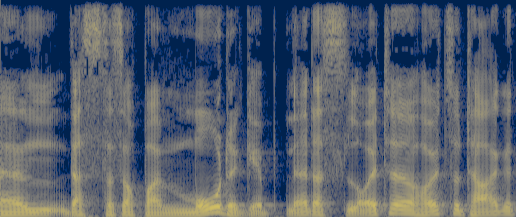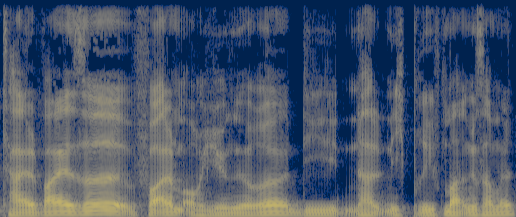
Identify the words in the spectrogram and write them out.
ähm, dass es das auch bei Mode gibt, ne? Dass Leute heutzutage teilweise, vor allem auch Jüngere, die halt nicht Briefmarken sammeln,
